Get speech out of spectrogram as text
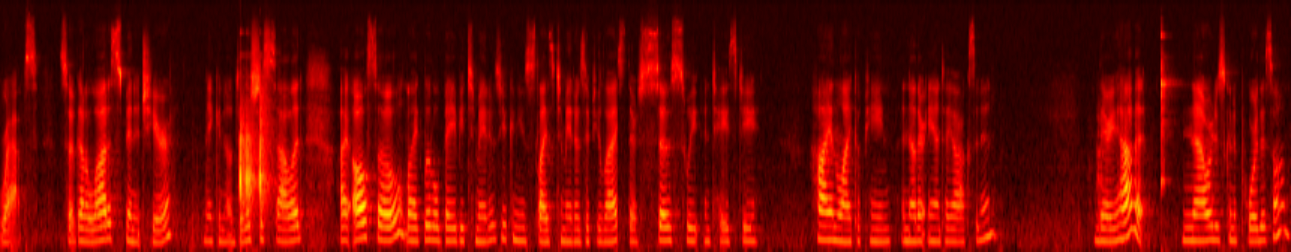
wraps. So I've got a lot of spinach here, making a delicious salad. I also like little baby tomatoes. You can use sliced tomatoes if you like. They're so sweet and tasty. High in lycopene, another antioxidant. There you have it. Now we're just going to pour this on.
